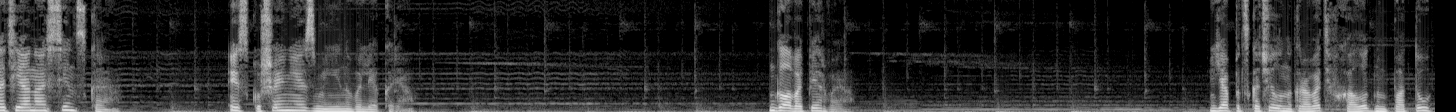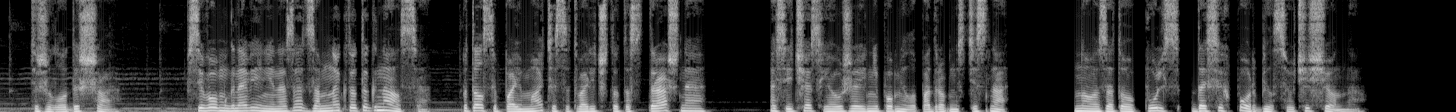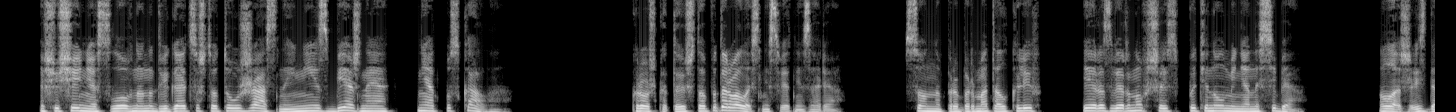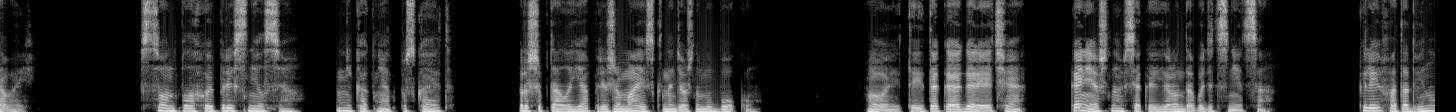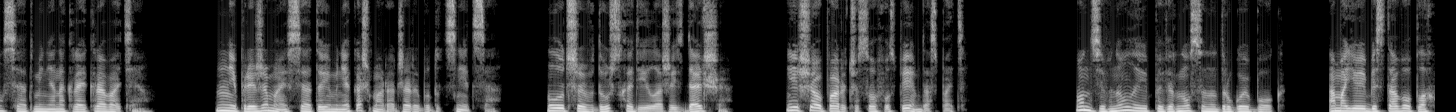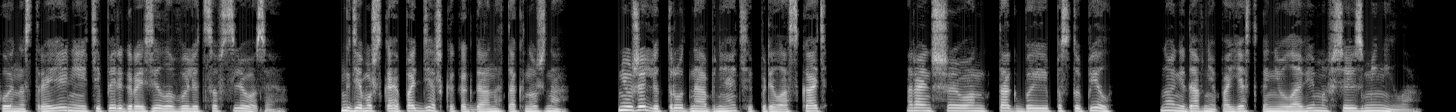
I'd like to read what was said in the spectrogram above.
Татьяна Осинская. Искушение змеиного лекаря. Глава первая. Я подскочила на кровати в холодном поту, тяжело дыша. Всего мгновение назад за мной кто-то гнался, пытался поймать и сотворить что-то страшное, а сейчас я уже не помнила подробности сна, но зато пульс до сих пор бился учащенно. Ощущение, словно надвигается что-то ужасное, неизбежное, не отпускало. «Крошка, ты что подорвалась ни свет ни заря?» Сонно пробормотал Клифф и, развернувшись, потянул меня на себя. «Ложись давай». Сон плохой приснился, никак не отпускает, прошептала я, прижимаясь к надежному боку. «Ой, ты такая горячая. Конечно, всякая ерунда будет сниться». Клифф отодвинулся от меня на край кровати. «Не прижимайся, а то и мне кошмары от жары будут сниться. Лучше в душ сходи и ложись дальше. Еще пару часов успеем доспать». Он зевнул и повернулся на другой бок, а мое и без того плохое настроение теперь грозило вылиться в слезы. Где мужская поддержка, когда она так нужна? Неужели трудно обнять и приласкать, Раньше он так бы и поступил, но недавняя поездка неуловимо все изменила.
